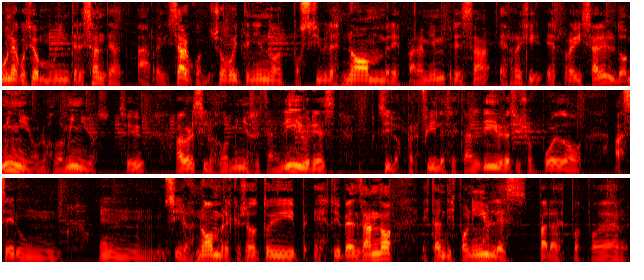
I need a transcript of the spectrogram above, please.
Una cuestión muy interesante a, a revisar cuando yo voy teniendo posibles nombres para mi empresa es, es revisar el dominio, los dominios, ¿sí? A ver si los dominios están libres, si los perfiles están libres, si yo puedo hacer un, un- si los nombres que yo estoy, estoy pensando están disponibles para después poder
